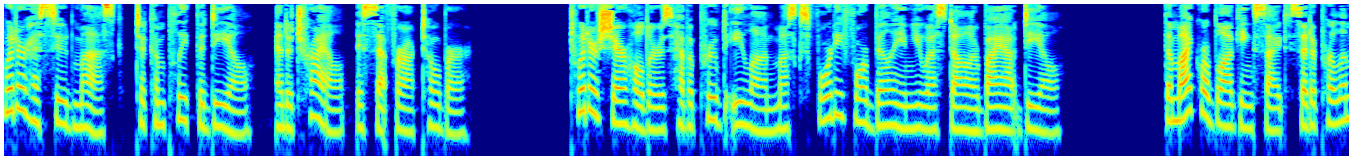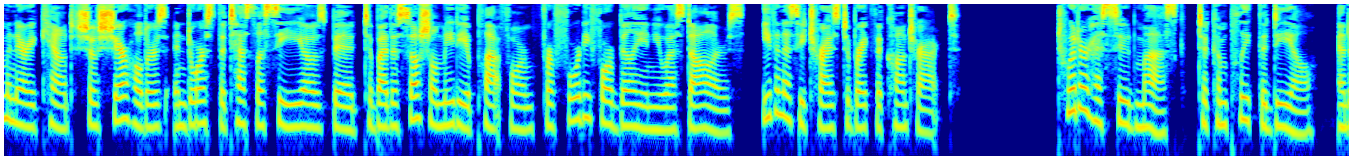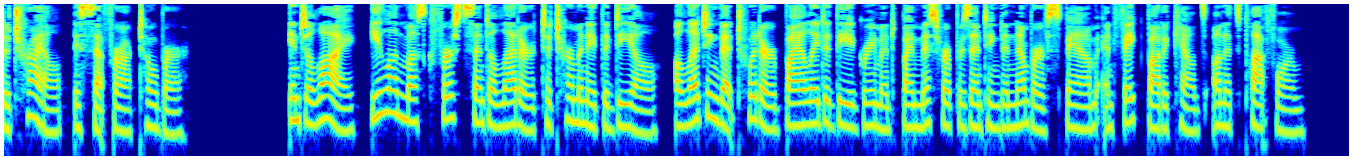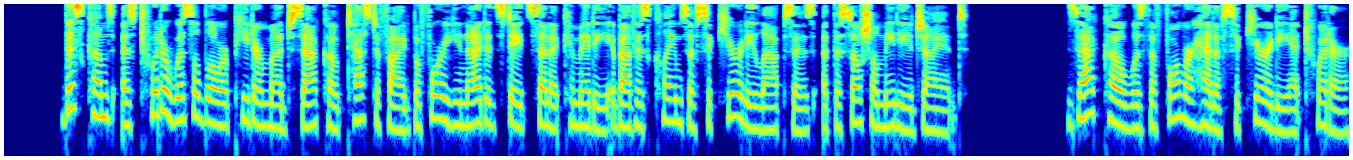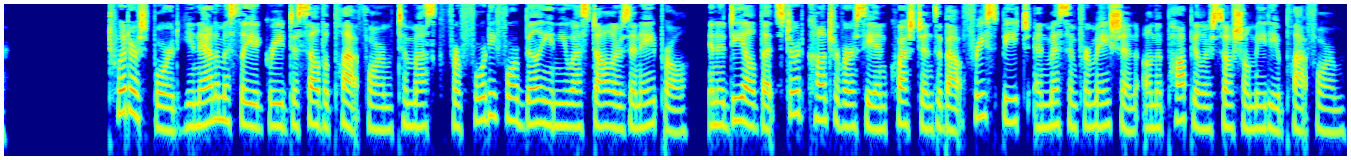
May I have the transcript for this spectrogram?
Twitter has sued Musk to complete the deal, and a trial is set for October. Twitter shareholders have approved Elon Musk's 44 billion US dollar buyout deal. The microblogging site said a preliminary count shows shareholders endorsed the Tesla CEO's bid to buy the social media platform for 44 billion US dollars, even as he tries to break the contract. Twitter has sued Musk to complete the deal, and a trial is set for October. In July, Elon Musk first sent a letter to terminate the deal, alleging that Twitter violated the agreement by misrepresenting the number of spam and fake bot accounts on its platform. This comes as Twitter whistleblower Peter Mudge Zatko testified before a United States Senate committee about his claims of security lapses at the social media giant. Zatko was the former head of security at Twitter. Twitter's board unanimously agreed to sell the platform to Musk for 44 billion US dollars in April, in a deal that stirred controversy and questions about free speech and misinformation on the popular social media platform.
